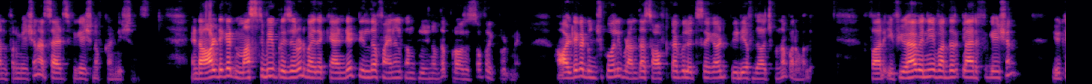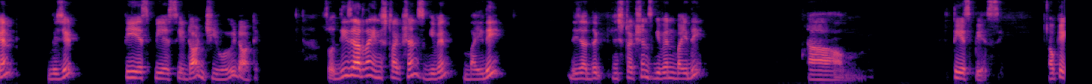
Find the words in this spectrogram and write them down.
confirmation or satisfication of conditions and hall ticket must be preserved by the candidate till the final conclusion of the process of recruitment hall ticket ఉంచుకోవాలి ఇప్పుడు అంతా సాఫ్ట్ కాపీలు వచ్చాయి కాబట్టి పీడిఎఫ్ దాచుకున్నా పర్వాలేదు for if you have any further clarification you can visit tspsc.gov.in so these are the instructions given by the these are the instructions given by the um, TSPSC okay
